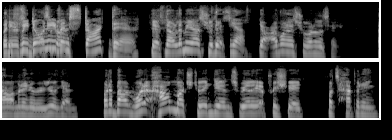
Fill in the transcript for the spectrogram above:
but There's if we don't even start there Yes. Now let me ask you this. yeah Yeah, I want to ask you one other thing. Now I'm going to interview you again. What about what? How much do Indians really appreciate what's happening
